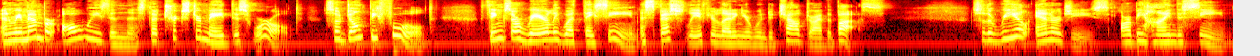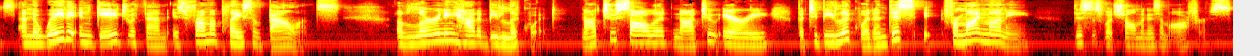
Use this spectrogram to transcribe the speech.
And remember always in this that Trickster made this world. So don't be fooled. Things are rarely what they seem, especially if you're letting your wounded child drive the bus. So the real energies are behind the scenes, and the way to engage with them is from a place of balance, of learning how to be liquid not too solid, not too airy, but to be liquid. And this, for my money, this is what shamanism offers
